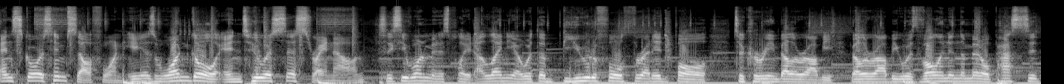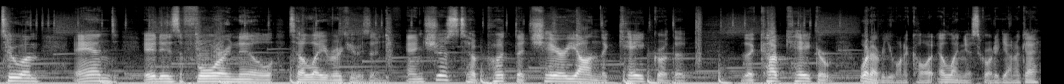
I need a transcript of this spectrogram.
and scores himself one. He has one goal and two assists right now. 61 minutes played, Aleñá with a beautiful threaded ball to Kareem Bellarabi. Bellarabi with Volland in the middle, passes it to him, and it is 4-0 to Leverkusen. And just to put the cherry on the cake, or the, the cupcake, or whatever you want to call it, Aleñá scored again, okay?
